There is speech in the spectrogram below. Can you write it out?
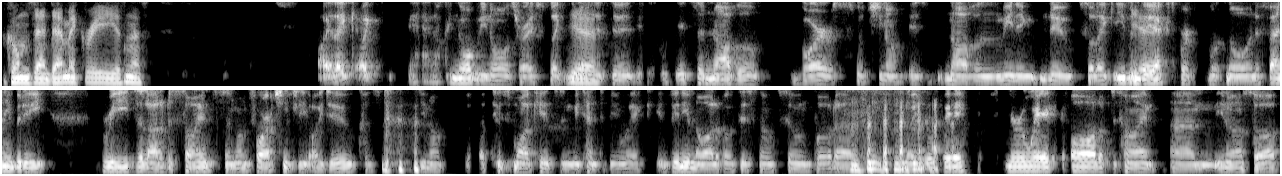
becomes endemic, really, isn't it? I like, I look, nobody knows, right? Like, you know, Yeah. the, the, it's a novel virus, which you know is novel meaning new. So, like, even the Yeah. expert won't know. And if anybody reads a lot of the science, and unfortunately, I do, because you know, two small kids, and we tend to be awake. And Vinny will know all about this now soon, but uh, you know, you're awake, you're awake all of the time. Um, you know, so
